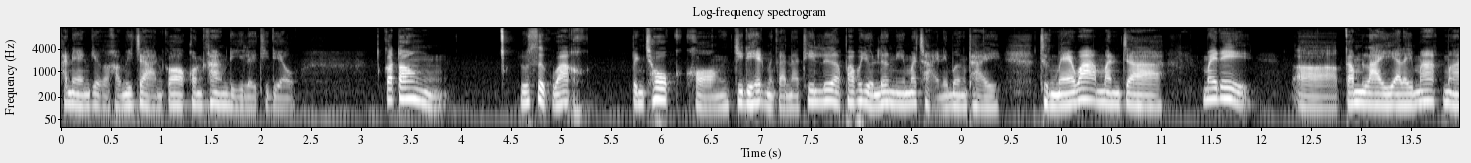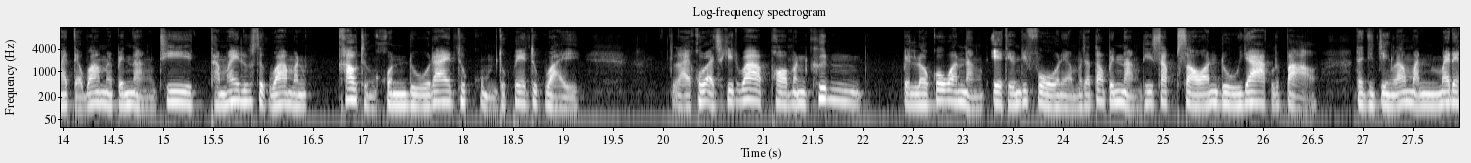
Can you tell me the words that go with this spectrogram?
คะแนนเกี่ยวกับคำวิจารณ์ก็ค่อนข้างดีเลยทีเดียว ก็ต้อง รู้สึกว่าเป็นโชคของ GDH เหมือนกันนะ ที่เลือกภาพยนตร์เรื่องนี้มาฉายในเมืองไทย ถึงแม้ว่ามันจะไม่ได้กำไรอะไรมากมาย แต่ว่ามันเป็นหนังที่ทำให้รู้สึกว่ามันเข้าถึงคนดูได้ทุกกลุ่มทุกเพศทุกวัย หลายคนอาจจะคิดว่าพอมันขึ้นเป็นโลโก้ว่าหนัง A24 เนี่ยมันจะต้องเป็นหนังที่ซับซ้อนดูยากหรือเปล่า แต่จริง ๆ แล้วมันไม่ได้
